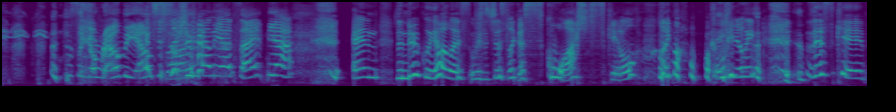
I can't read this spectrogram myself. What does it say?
just like around the outside. just like around the outside. Yeah. And the nucleolus was just like a squashed Skittle. Like, clearly, this kid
